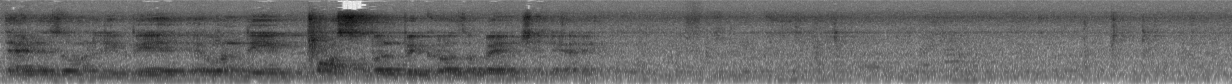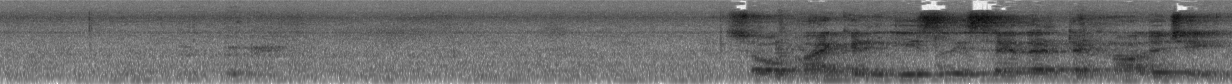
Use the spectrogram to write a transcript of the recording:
That is only, only possible because of engineering. So I can easily say that technology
